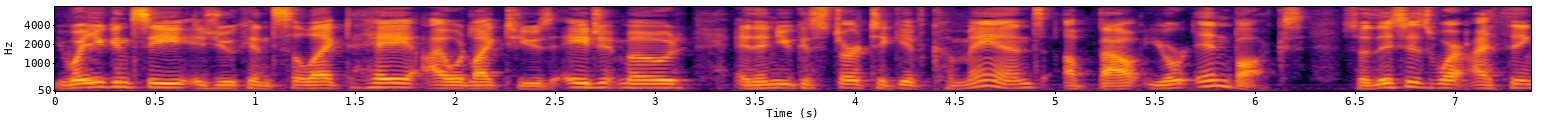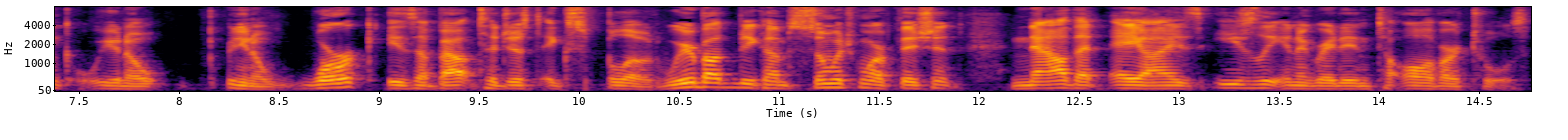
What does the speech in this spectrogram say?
what you can see is you can select, hey, I would like to use agent mode, and then you can start to give commands about your inbox. So this is where I think, you know, you know, work is about to just explode. We're about to become so much more efficient now that AI is easily integrated into all of our tools.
